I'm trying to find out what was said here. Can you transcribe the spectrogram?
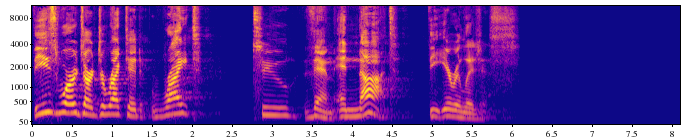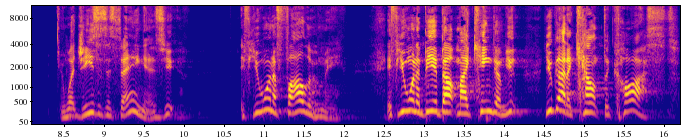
These words are directed right to them and not the irreligious. And what Jesus is saying is you, if you want to follow me, if you want to be about my kingdom, you, you got to count the cost.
